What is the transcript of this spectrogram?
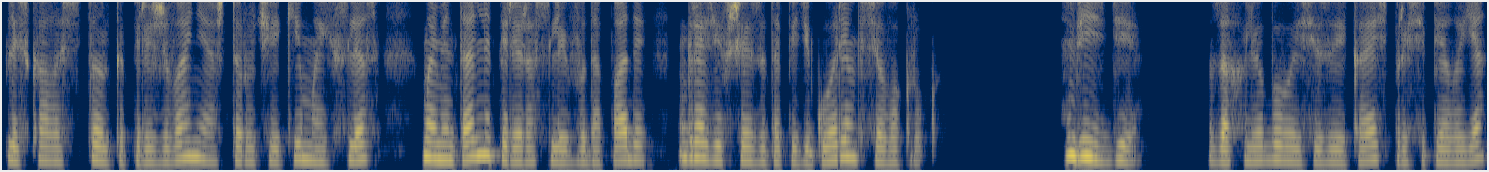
плескалось столько переживания, что ручейки моих слез моментально переросли в водопады, грозившие затопить горем все вокруг. «Везде!» Захлебываясь и заикаясь, просипела я,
